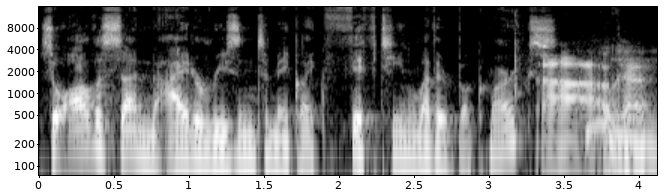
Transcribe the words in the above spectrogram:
So all of a sudden i had a reason to make like 15 leather bookmarks ah, okay,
